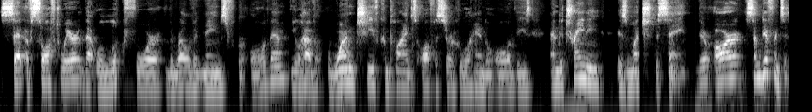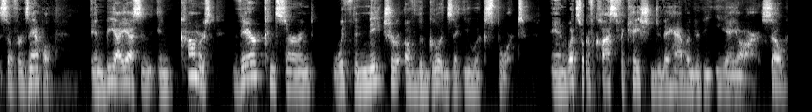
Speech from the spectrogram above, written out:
set of software that will look for the relevant names for all of them. You'll have one chief compliance officer who will handle all of these, and the training is much the same. There are some differences. So, for example, in BIS, in, in commerce, they're concerned with the nature of the goods that you export and what sort of classification do they have under the EAR. So,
